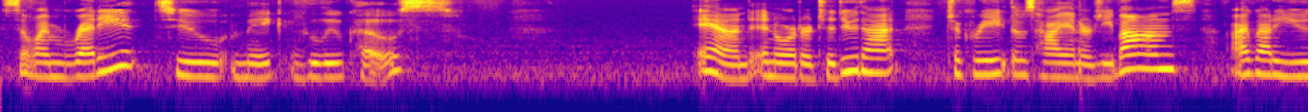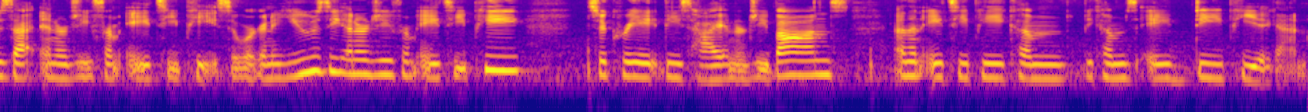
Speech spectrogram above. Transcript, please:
So I'm ready to make glucose. And in order to do that, to create those high energy bonds, I've got to use that energy from ATP. So we're going to use the energy from ATP to create these high energy bonds, and then ATP comes, becomes ADP again.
